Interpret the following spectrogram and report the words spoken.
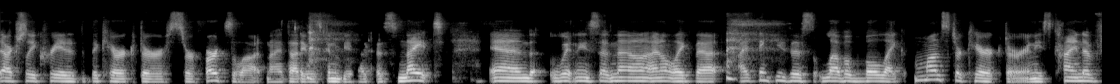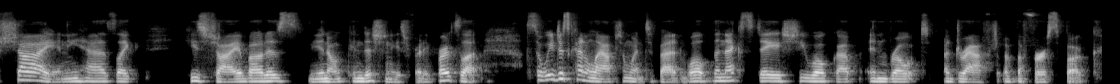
actually created the character Sir Farts a lot. And I thought he was going to be like this knight. And Whitney said, No, I don't like that. I think he's this lovable, like monster character. And he's kind of shy and he has like, he's shy about his, you know, condition. He's Freddie Farts a lot. So we just kind of laughed and went to bed. Well, the next day she woke up and wrote a draft of the first book.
